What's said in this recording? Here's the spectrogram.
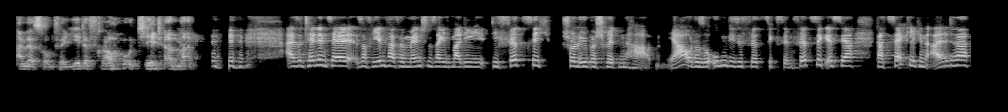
andersrum, für jede Frau und jeder Mann? Also tendenziell ist auf jeden Fall für Menschen, sage ich mal, die, die 40 schon überschritten haben, ja, oder so um diese 40 sind. 40 ist ja tatsächlich ein Alter,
